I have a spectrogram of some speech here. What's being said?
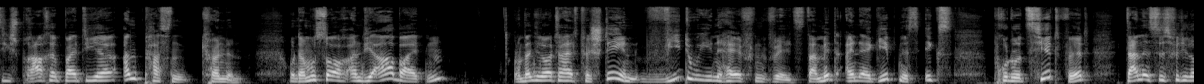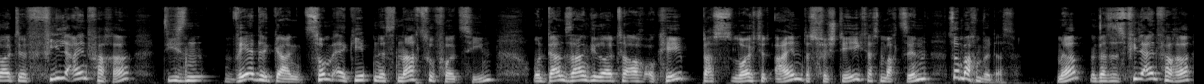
die Sprache bei dir anpassen können. Und dann musst du auch an dir arbeiten, und wenn die Leute halt verstehen, wie du ihnen helfen willst, damit ein Ergebnis X produziert wird, dann ist es für die Leute viel einfacher, diesen Werdegang zum Ergebnis nachzuvollziehen. Und dann sagen die Leute auch, okay, das leuchtet ein, das verstehe ich, das macht Sinn, so machen wir das. Ja? Und das ist viel einfacher,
